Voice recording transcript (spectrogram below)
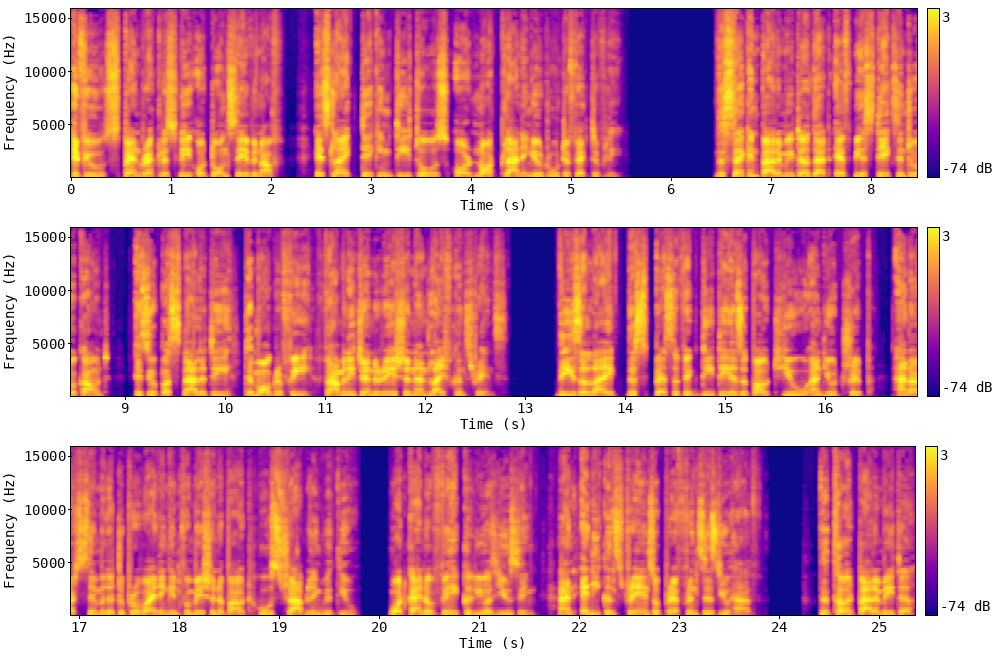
If you spend recklessly or don't save enough, it's like taking detours or not planning your route effectively. The second parameter that FBS takes into account is your personality, demography, family generation, and life constraints. These are like the specific details about you and your trip and are similar to providing information about who's traveling with you, what kind of vehicle you are using, and any constraints or preferences you have. The third parameter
